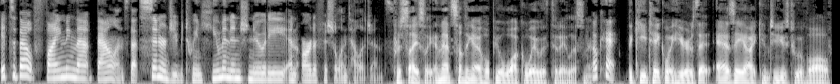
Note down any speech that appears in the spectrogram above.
It's about finding that balance, that synergy between human ingenuity and artificial intelligence. Precisely. And that's something I hope you'll walk away with today, listener. Okay. The key takeaway here is that as AI continues to evolve,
